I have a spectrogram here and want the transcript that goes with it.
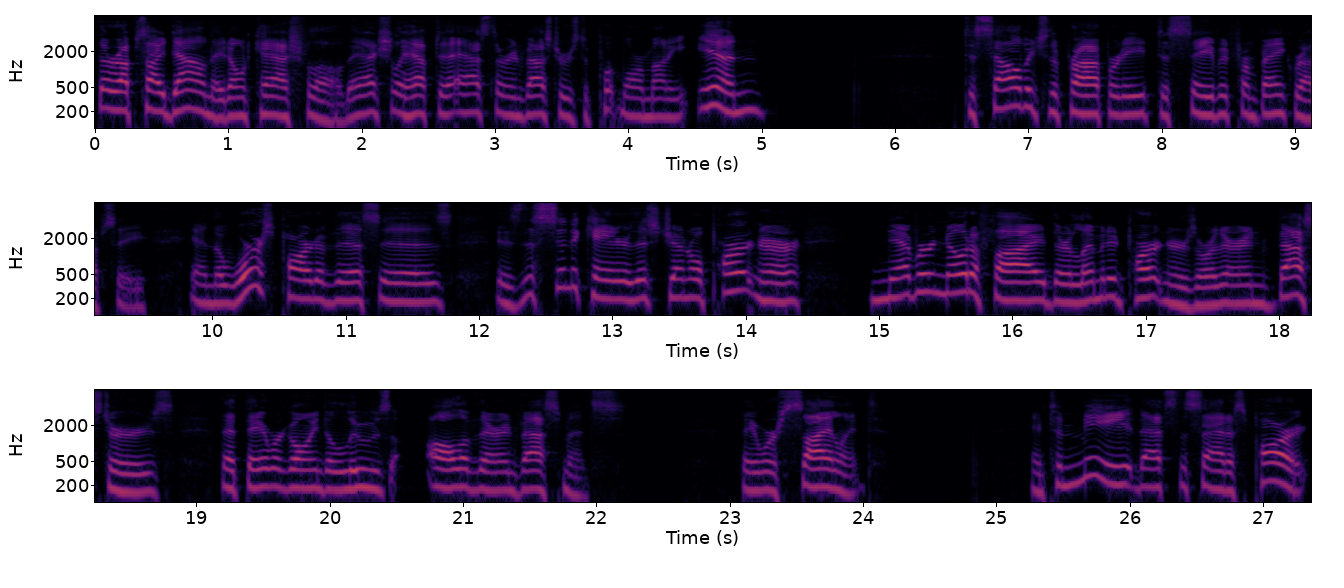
they're upside down. They don't cash flow. They actually have to ask their investors to put more money in to salvage the property to save it from bankruptcy. And the worst part of this is is this syndicator, this general partner never notified their limited partners or their investors that they were going to lose all of their investments. They were silent. And to me, that's the saddest part.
